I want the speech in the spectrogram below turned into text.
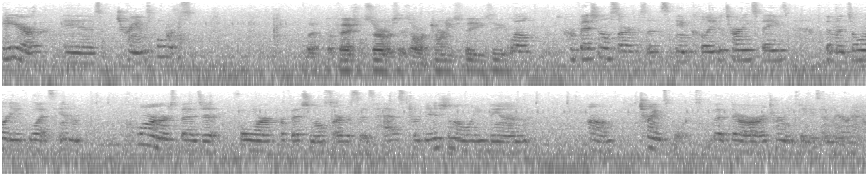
here is transports. But professional services or attorney's fees here? Well, professional services include attorney's fees. The majority of what's in the coroner's budget for professional services has traditionally been, um, transports, but there are attorney fees in there now.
